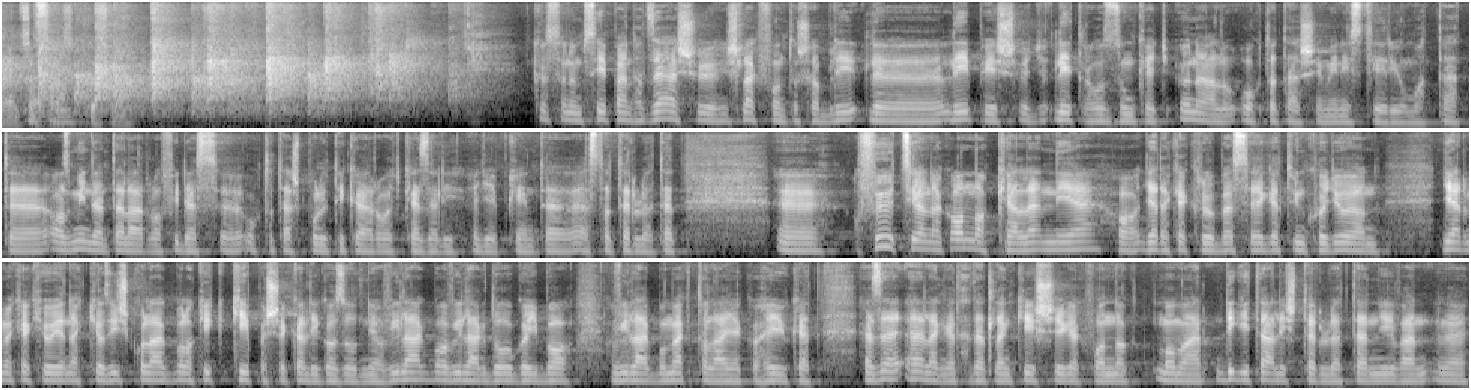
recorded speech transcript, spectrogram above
rendszerhez. Köszönöm. Köszönöm. Köszönöm szépen. Hát az első és legfontosabb lépés, hogy létrehozzunk egy önálló oktatási minisztériumot. Tehát az mindent elárul a Fidesz oktatáspolitikáról, hogy kezeli egyébként ezt a területet. A fő célnak annak kell lennie, ha gyerekekről beszélgetünk, hogy olyan gyermekek jöjjenek ki az iskolákból, akik képesek eligazodni a világba, a világ dolgaiba, a világban megtalálják a helyüket. Ez elengedhetetlen készségek vannak ma már digitális területen, nyilván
